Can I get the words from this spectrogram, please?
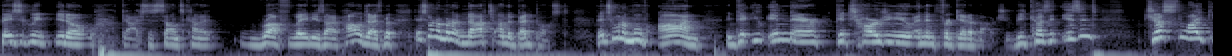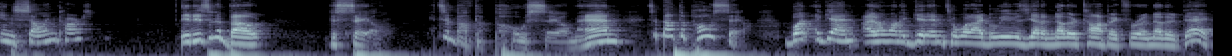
basically, you know, gosh, this sounds kind of rough, ladies. I apologize, but they just want to put a notch on the bedpost. They just want to move on and get you in there, get charging you, and then forget about you. Because it isn't just like in selling cars, it isn't about the sale. It's about the post sale, man. It's about the post sale. But again, I don't want to get into what I believe is yet another topic for another day.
